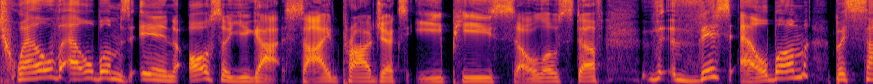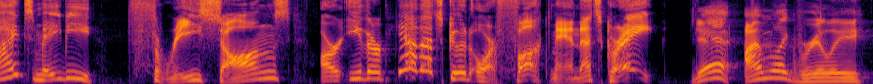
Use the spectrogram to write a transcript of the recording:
12 albums in. Also, you got side projects, EPs, solo stuff. Th- this album, besides maybe three songs, are either, yeah, that's good, or fuck, man, that's great. Yeah, I'm like really,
